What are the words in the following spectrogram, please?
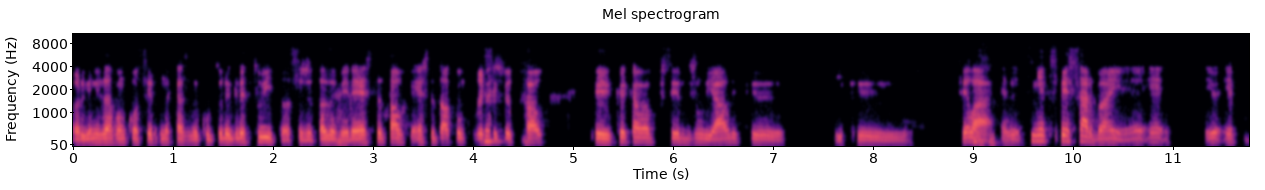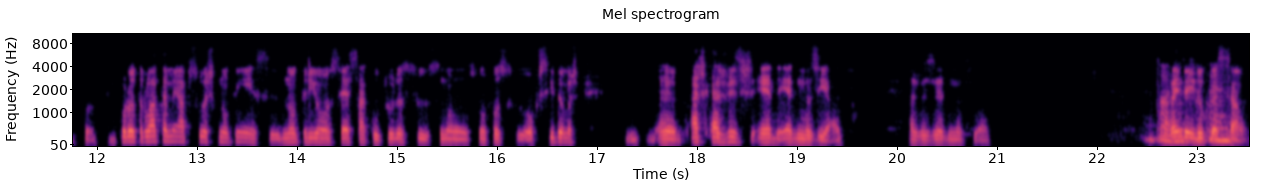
organizava um concerto na Casa da Cultura gratuito, ou seja, estás a ver, é esta tal, esta tal concorrência que eu te falo, que, que acaba por ser desleal e que, e que sei lá, tinha que se pensar bem. É, é, é, por outro lado, também há pessoas que não, têm não teriam acesso à cultura se, se, não, se não fosse oferecida, mas uh, acho que às vezes é, é demasiado. Às vezes é demasiado. António, Vem da educação.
